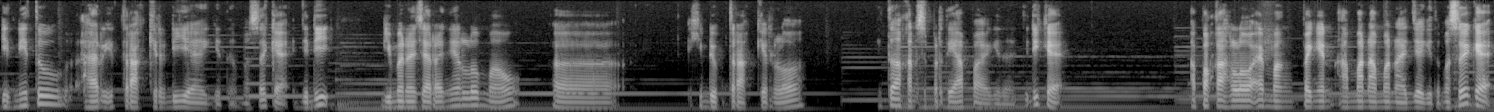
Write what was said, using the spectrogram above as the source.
ini tuh hari terakhir dia gitu. Maksudnya kayak jadi gimana caranya lo mau eh, hidup terakhir lo itu akan seperti apa gitu. Jadi kayak apakah lo emang pengen aman-aman aja gitu? Maksudnya kayak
